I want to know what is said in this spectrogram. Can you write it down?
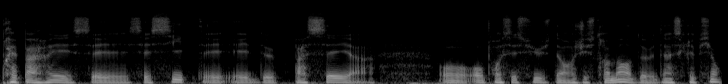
préparer ces, sites et, de passer au, processus d'enregistrement, d'inscription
